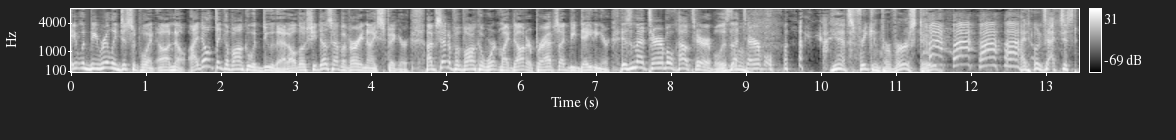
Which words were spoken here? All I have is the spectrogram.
it would be really disappointing. Oh, uh, no, I don't think Ivanka would do that, although she does have a very nice figure. I've said if Ivanka weren't my daughter, perhaps I'd be dating her. Isn't that terrible? How terrible? Is that oh. terrible? yeah, it's freaking perverse, dude. I don't, I just,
